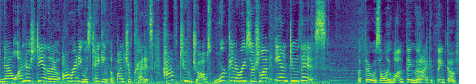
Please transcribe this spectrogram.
Now understand that I already was taking a bunch of credits, have two jobs, work in a research lab, and do this. But there was only one thing that I could think of.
